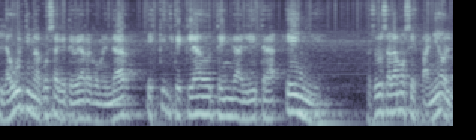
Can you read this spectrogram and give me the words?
La última cosa que te voy a recomendar es que el teclado tenga letra ñ. Nosotros hablamos español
